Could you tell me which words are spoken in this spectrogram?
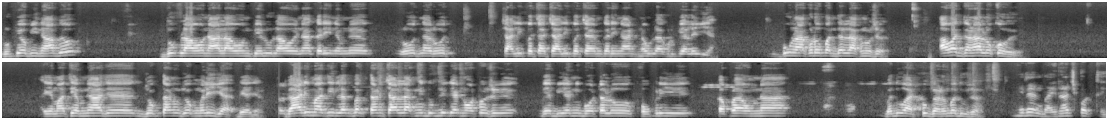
રૂપિયો બી ના આપ્યો. ધૂપ લાવો, ના લાવો, પેલું લાવો, એના કરીને અમને રોજના રોજ ચાલી પચાસ ચાલી પચાસ એમ કરીને આઠ, નવ લાખ રૂપિયા લઈ ગયા. કુલ આંકડો પંદર લાખનો છે. આવા જ ઘણા લોકો હોય. એમાંથી અમને આજે જોગતાનું જોગ મળી ગયા બે જણ. ગાડીમાંથી લગભગ ત્રણ, ચાર લાખની ડુપ્લિકેટ નોટો છે. બે બિયરની બોટલો, ખોપડી, કપડાં હમણાં બધું આટલું ઘણું બધું છે. હિરેનભાઈ રાજકોટથી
